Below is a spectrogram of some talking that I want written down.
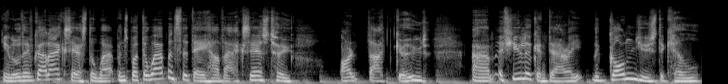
You know, they've got access to weapons, but the weapons that they have access to aren't that good. Um, if you look in Derry, the gun used to kill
